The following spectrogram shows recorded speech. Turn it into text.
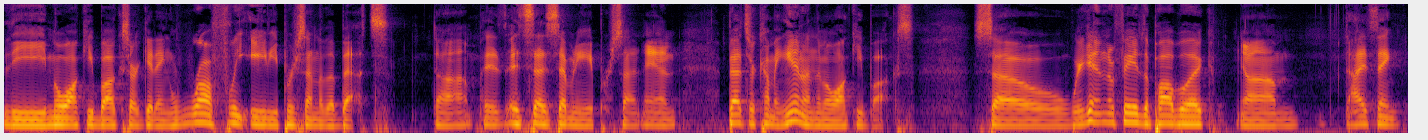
the Milwaukee Bucks are getting roughly 80% of the bets. Um, it, it, says 78%, and bets are coming in on the Milwaukee Bucks. So we're getting to fade the public. Um, I think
